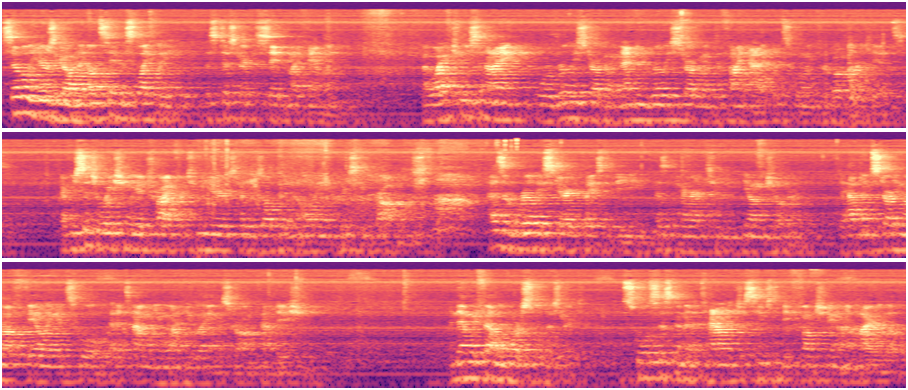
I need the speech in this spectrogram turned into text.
Several years ago, and I don't say this lightly, this district saved my family. My wife Teresa and I were really struggling, and I mean really struggling to find adequate schooling for both our kids. Every situation we had tried for two years had resulted in only increasing problems. That's a really scary place to be as a parent to young children, to have them starting off failing in school at a time when you want to be laying a strong foundation. And then we found the Morris School District, a school system in a town that just seems to be functioning on a higher level.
